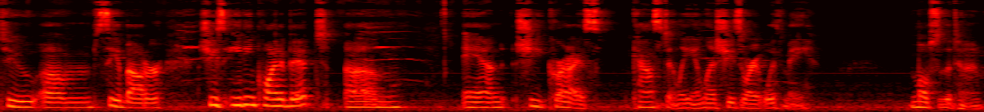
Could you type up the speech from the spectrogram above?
to um, see about her. She's eating quite a bit um, and she cries constantly unless she's right with me most of the time.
